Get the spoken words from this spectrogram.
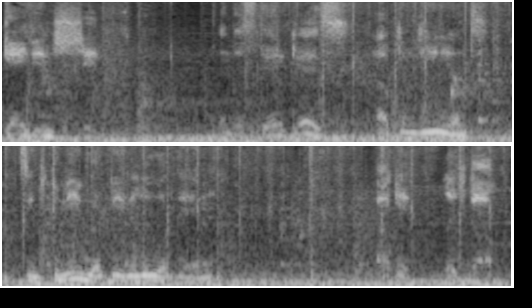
A cave-in shit. And the staircase. How convenient. Seems to me we're being lured in. Okay, let's go.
